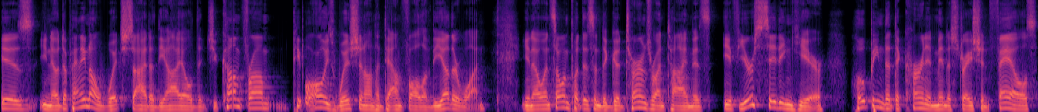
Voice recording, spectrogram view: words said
is, you know, depending on which side of the aisle that you come from, people are always wishing on the downfall of the other one. You know, and someone put this into good terms one time is if you're sitting here hoping that the current administration fails,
